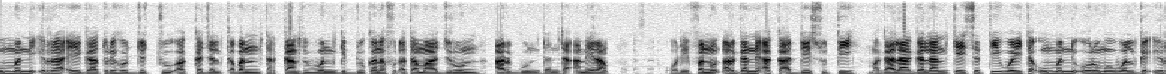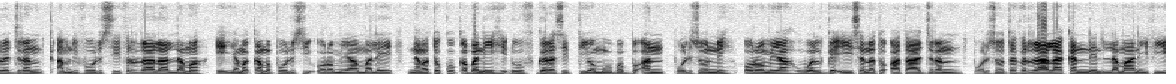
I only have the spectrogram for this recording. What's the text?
uummanni irraa eegaa ture hojjechuu akka jalqaban tarkaanfiiwwan gidduu kana fudhatamaa jiruun arguun danda'ameera. Odeeffannoon arganne akka addeessutti magaalaa Galaan keessatti wayita uummanni Oromoo walga'ii irra jiran qaamni poolisii federaalaa lama eeyyama qaama poolisii Oromiyaa malee nama tokko qabanii hidhuuf garasitti yommuu bobba'an poolisoonni Oromiyaa walga'ii sana to'ataa jiran poolisoota federaalaa kanneen lamaanii fi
